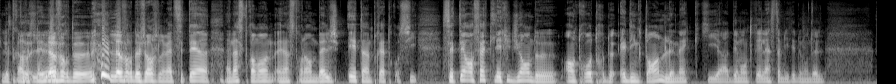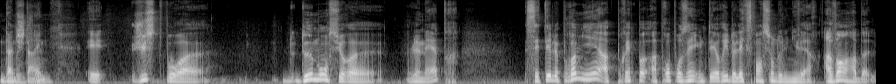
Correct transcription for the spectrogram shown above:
L'œuvre de, de Georges Lemaître, c'était un, un astronome, un astronome belge et un prêtre aussi. C'était en fait l'étudiant de, entre autres, de Eddington, le mec qui a démontré l'instabilité du modèle d'Einstein. Et juste pour euh, deux mots sur euh, le maître, c'était le premier à, proposer une théorie de l'expansion de l'univers, avant Hubble.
